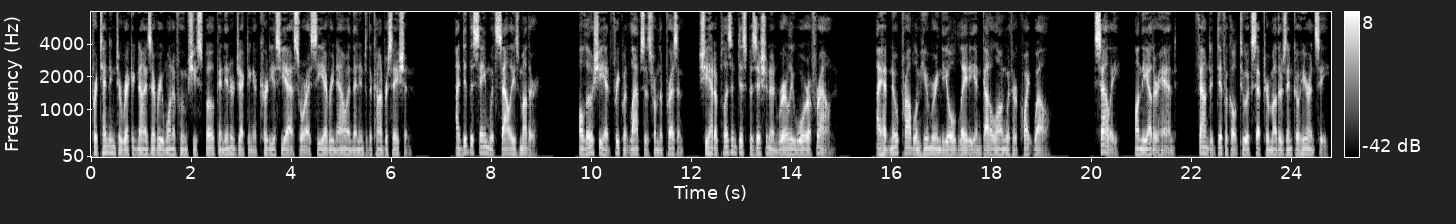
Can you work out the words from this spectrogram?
pretending to recognize every one of whom she spoke and interjecting a courteous yes or I see every now and then into the conversation. I did the same with Sally's mother. Although she had frequent lapses from the present, she had a pleasant disposition and rarely wore a frown. I had no problem humoring the old lady and got along with her quite well. Sally, on the other hand, found it difficult to accept her mother's incoherency.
